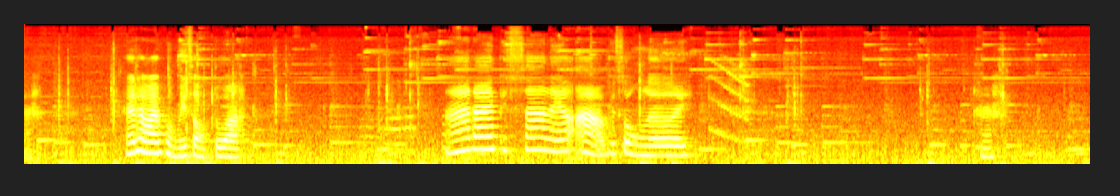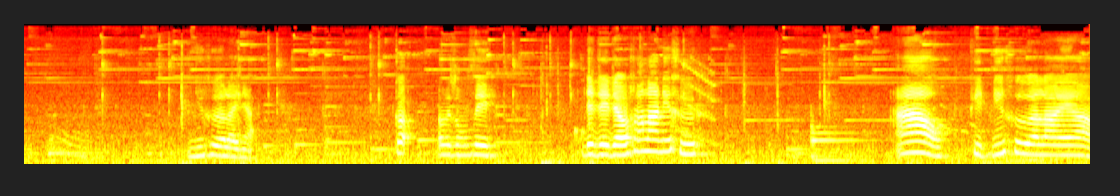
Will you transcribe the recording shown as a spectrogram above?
นะให้ทำไมผมมีสองตัว อ่า ได้พิซซ่าแล้ว อ่าไปส่งเลย ฮะ นี่คืออะไรเนี่ย ก็เอาไปส่งสิเดี๋ยวเดี๋ยวข้างล่างนี่คือ อ้าว ผิดนี่คืออะไรอะ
